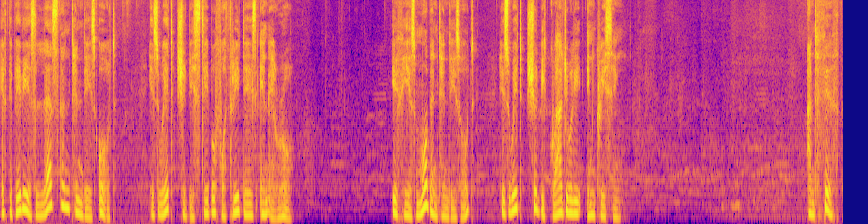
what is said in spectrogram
If the baby is less than 10 days old, his weight should be stable for three days in a row. If he is more than 10 days old, his weight should be gradually increasing. And fifth,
